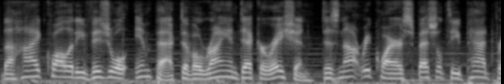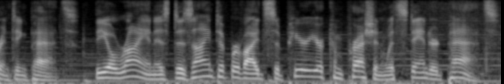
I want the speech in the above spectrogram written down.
The high-quality visual impact of Orion decoration does not require specialty pad printing pads. The Orion is designed to provide superior compression with standard pads,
